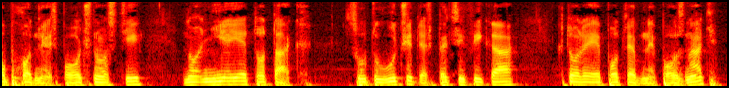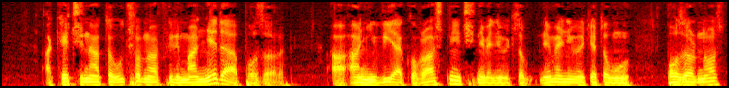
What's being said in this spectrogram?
obchodnej spoločnosti, no nie je to tak. Sú tu určité špecifika, ktoré je potrebné poznať a keď si na to účtovná firma nedá pozor a ani vy ako vlastníci nevenujete tomu pozornosť,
